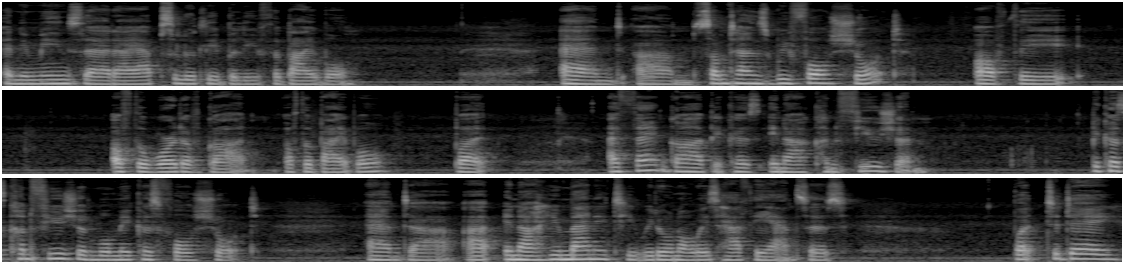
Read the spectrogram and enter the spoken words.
And it means that I absolutely believe the Bible. And um, sometimes we fall short of the of the Word of God, of the Bible. But I thank God because in our confusion, because confusion will make us fall short. And uh, uh, in our humanity, we don't always have the answers. But today,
